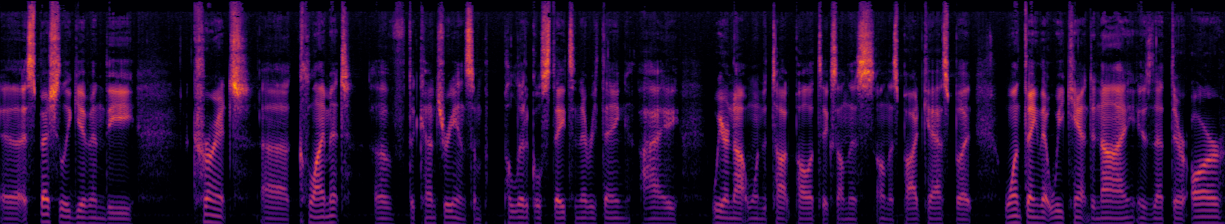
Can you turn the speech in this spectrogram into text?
uh, especially given the current uh, climate of the country and some p- political states and everything. I we are not one to talk politics on this on this podcast, but one thing that we can't deny is that there are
